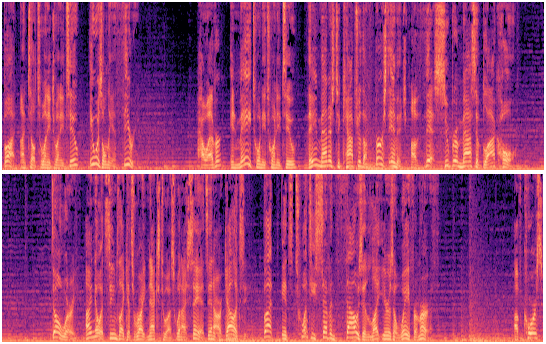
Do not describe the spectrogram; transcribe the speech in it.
But until 2022, it was only a theory. However, in May 2022, they managed to capture the first image of this supermassive black hole. Don't worry, I know it seems like it's right next to us when I say it's in our galaxy, but it's 27,000 light years away from Earth. Of course,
